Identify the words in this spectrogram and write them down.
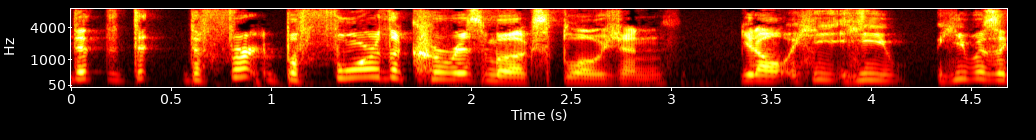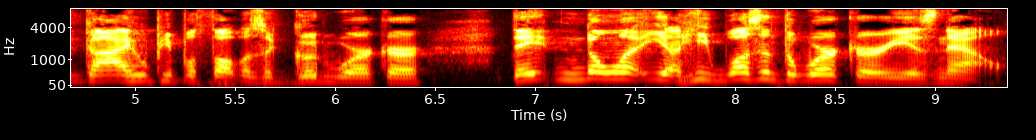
The, the, the fir- before the charisma explosion, you know, he he he was a guy who people thought was a good worker. They no one, you know, he wasn't the worker he is now.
